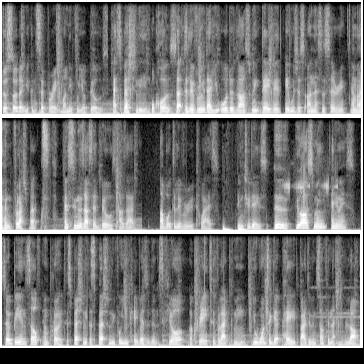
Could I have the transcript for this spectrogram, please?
just so that you can separate money for your bills. Especially because that delivery that you ordered last week, David, it was just unnecessary. I'm having flashbacks. As soon as I said bills, I was like, I bought delivery twice in two days. Who? Who asked me? Anyways, so being self-employed, especially especially for UK residents, if you're a creative like me, you want to get paid by doing something that you love.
